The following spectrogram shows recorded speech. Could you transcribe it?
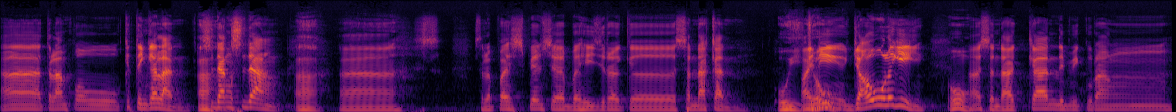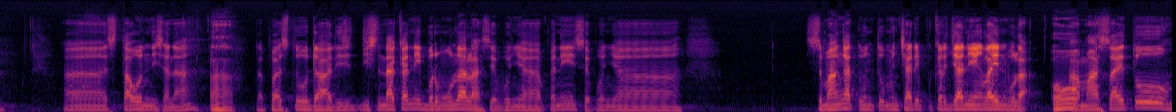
uh, terlampau ketinggalan. Ah. Sedang-sedang. Ah. Uh, selepas SPM saya berhijrah ke Sendakan. Ui, Ah, jauh. Ini jauh lagi. Oh. Ah, Sendakan lebih kurang uh, setahun di sana. Ah. Lepas tu dah di, di Sendakan ni bermulalah saya punya apa ni saya punya semangat untuk mencari pekerjaan yang lain pula. Oh. Ah, masa itu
